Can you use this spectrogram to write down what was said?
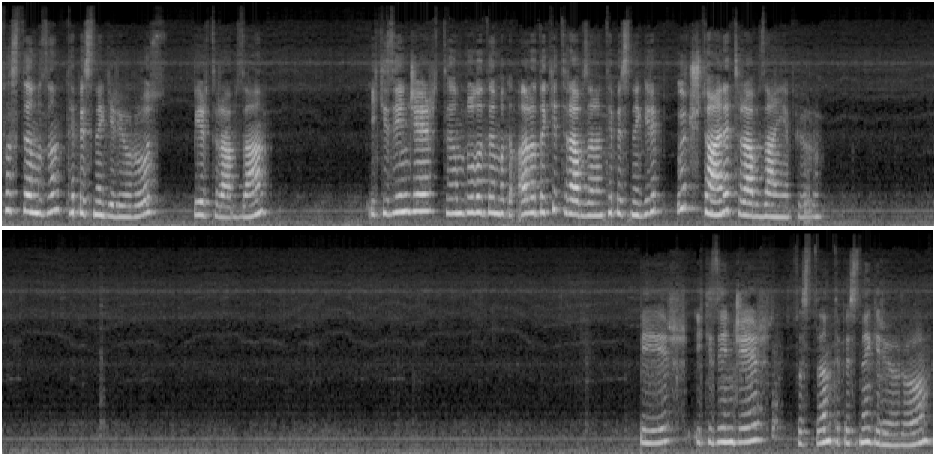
Fıstığımızın tepesine giriyoruz. Bir trabzan. 2 zincir. Tığımı doladım. Bakın aradaki trabzanın tepesine girip 3 tane trabzan yapıyorum. 1 2 zincir fıstığın tepesine giriyorum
